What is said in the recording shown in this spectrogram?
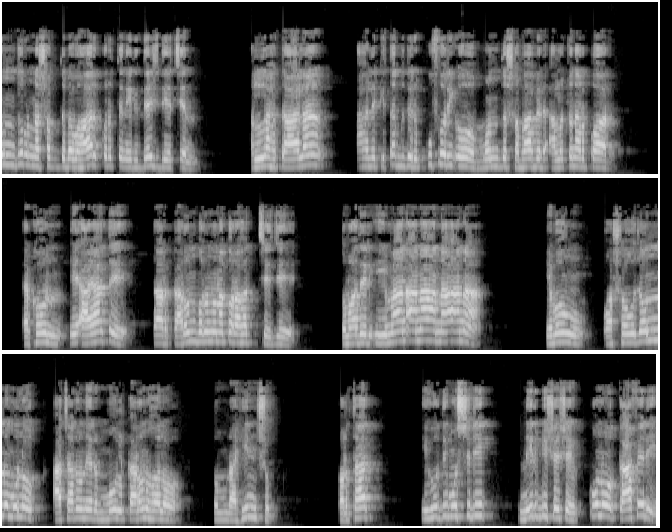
উনজুরনা শব্দ ব্যবহার করতে নির্দেশ দিয়েছেন। আল্লাহ তালা আহলে কিতাবদের কুফরি ও মন্দ স্বভাবের আলোচনার পর এখন এ আয়াতে তার কারণ বর্ণনা করা হচ্ছে যে তোমাদের ইমান আনা না আনা এবং অসৌজন্যমূলক আচরণের মূল কারণ হল তোমরা হিংসুক। অর্থাৎ ইহুদি মুশরিক নির্বিশেষে কোনো কাফেরই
